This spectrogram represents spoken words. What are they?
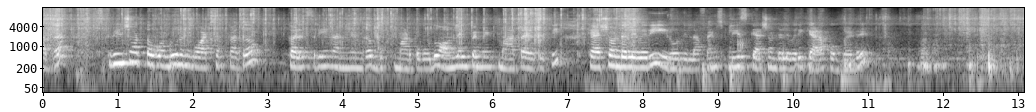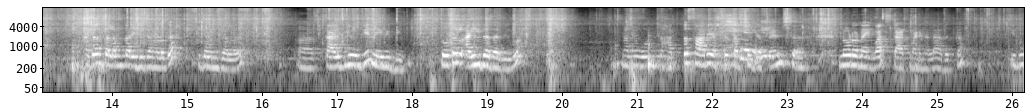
ಆದರೆ ಸ್ಕ್ರೀನ್ಶಾಟ್ ತೊಗೊಂಡು ನನಗೆ ವಾಟ್ಸಪ್ನಾಗ ಕಳಿಸ್ರಿ, ನಾನು ನಿಮ್ಗೆ ಬುಕ್ ಮಾಡ್ಕೋಬೋದು. ಆನ್ಲೈನ್ ಪೇಮೆಂಟ್ ಮಾತ್ರ ಇರ್ತೈತಿ. ಕ್ಯಾಶ್ ಆನ್ ಡೆಲಿವರಿ ಇರೋದಿಲ್ಲ friends please cash on delivery ಕೇಳಕ್ಕೆ ಹೋಗ್ಬೇಡ್ರಿ. ಅದ ಕಲಂಕಾರಿ ಡಿಸೈನ್ ಒಳಗೆ ಇದೊಂದು ಕಲರ್ ಸ್ಕೈ ಬ್ಲೂಗೆ ನೇವಿ ಬ್ಲೂ ಟೋಟಲ್ ಐದು ಅದಾವ ಇವು. ನಾನು ಒಂದು ಹತ್ತು ಸಾರಿ ಅಷ್ಟೇ ತರಿಸಿದ್ದೆ ಫ್ರೆಂಡ್ಸ್ ನೋಡೋಣ, ಇವಾಗ ಸ್ಟಾರ್ಟ್ ಮಾಡಿನಲ್ಲ ಅದಕ್ಕೆ. ಇದು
